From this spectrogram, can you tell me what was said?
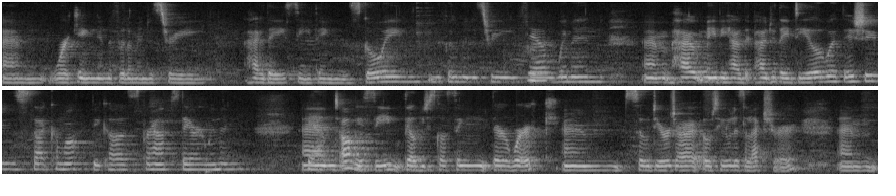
um, working in the film industry, how they see things going in the film industry for yeah. women, um, how maybe how they, how do they deal with issues that come up because perhaps they are women. And yeah. obviously, they'll be discussing their work. Um, so, Deirdre O'Toole is a lecturer um,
